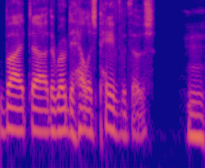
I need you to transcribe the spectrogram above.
but uh, the road to hell is paved with those. Mm.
